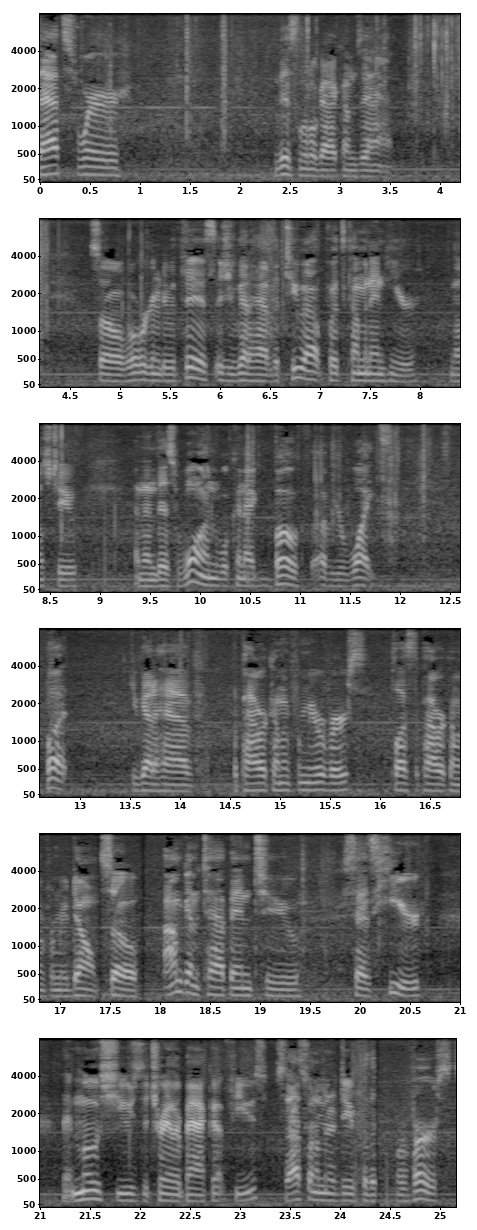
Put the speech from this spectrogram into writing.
that's where this little guy comes in at. So what we're gonna do with this is you've gotta have the two outputs coming in here, those two, and then this one will connect both of your whites. But you've gotta have the power coming from your reverse plus the power coming from your dome. So I'm gonna tap into, says here, that most use the trailer backup fuse. So that's what I'm gonna do for the reverse.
